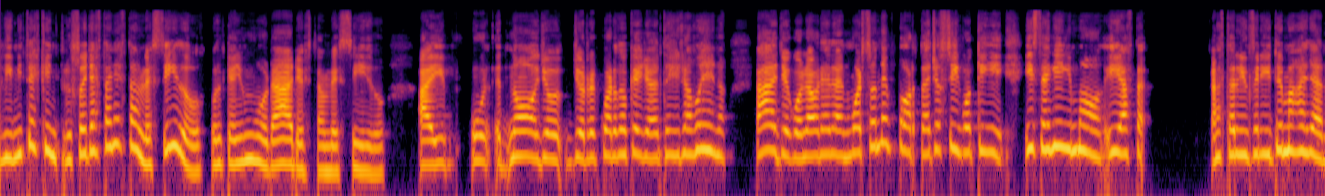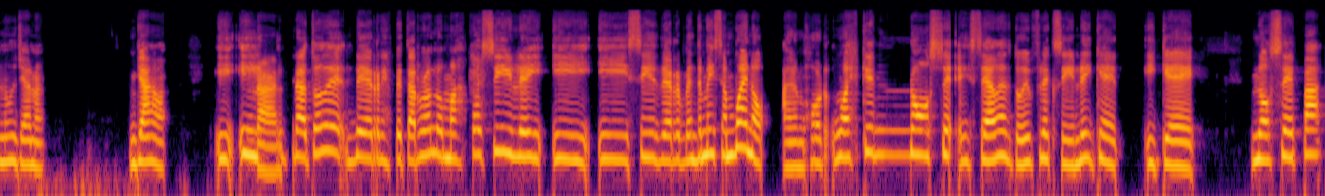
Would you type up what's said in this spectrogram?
límites que incluso ya están establecidos, porque hay un horario establecido, hay un, no, yo, yo recuerdo que yo antes era, bueno, ah, llegó la hora del almuerzo, no importa, yo sigo aquí y seguimos y hasta, hasta el infinito y más allá, no, ya no, ya no. Y, y trato de, de, respetarlo lo más posible y, y, y, si de repente me dicen, bueno, a lo mejor no es que no se, eh, sea del todo inflexible y que, y que no sepa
